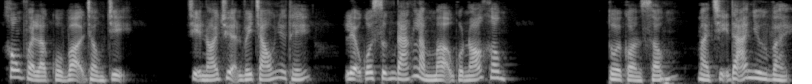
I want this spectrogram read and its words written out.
không phải là của vợ chồng chị. Chị nói chuyện với cháu như thế, liệu có xứng đáng làm mợ của nó không? Tôi còn sống mà chị đã như vậy.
